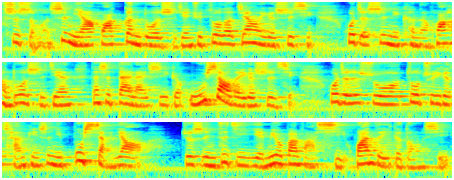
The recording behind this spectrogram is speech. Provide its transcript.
是什么？是你要花更多的时间去做到这样的一个事情，或者是你可能花很多的时间，但是带来是一个无效的一个事情，或者是说做出一个产品是你不想要。就是你自己也没有办法喜欢的一个东西，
